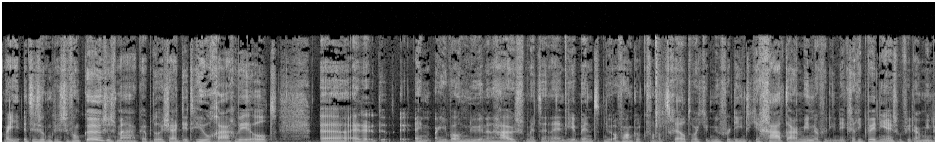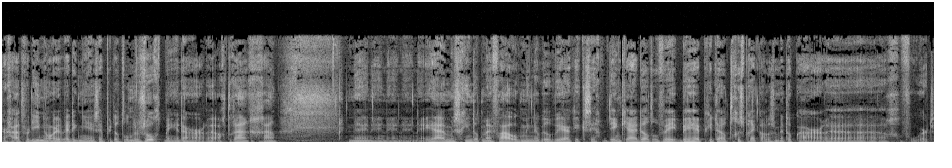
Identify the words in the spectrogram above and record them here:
Maar het is ook een kwestie van keuzes maken. Ik bedoel, als jij dit heel graag wilt. Uh, en, maar je woont nu in een huis met een. Je bent nu afhankelijk van het geld wat je nu verdient. Je gaat daar minder verdienen. Ik zeg: ik weet niet eens of je daar minder gaat verdienen hoor. Dat weet ik niet eens. Heb je dat onderzocht? Ben je daar uh, achteraan gegaan? Nee, nee, nee, nee, nee. Ja, misschien dat mijn vrouw ook minder wil werken. Ik zeg, denk jij dat? Of heb je dat gesprek alles met elkaar uh, gevoerd?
